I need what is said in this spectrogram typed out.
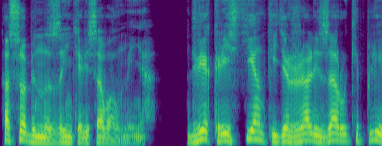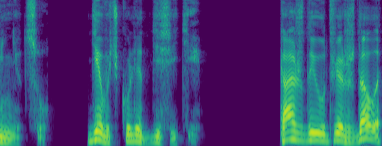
особенно заинтересовал меня. Две крестьянки держали за руки пленницу, девочку лет десяти. Каждая утверждала,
